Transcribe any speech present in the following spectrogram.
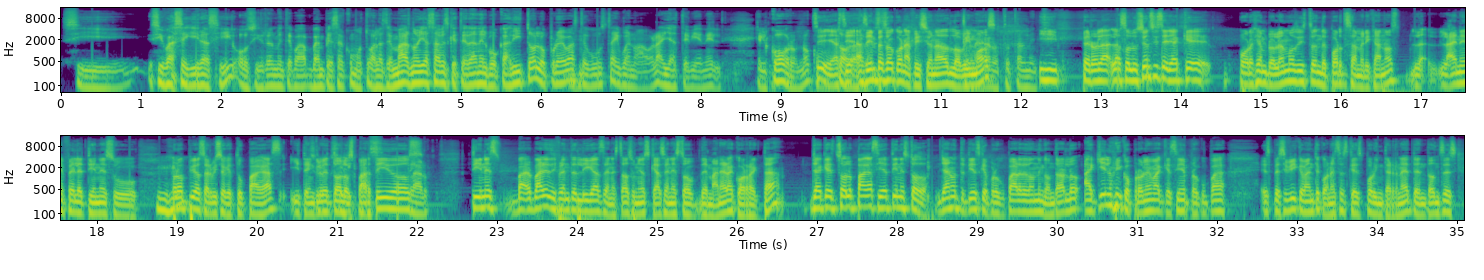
si, si va a seguir así o si realmente va, va, a empezar como todas las demás, ¿no? Ya sabes que te dan el bocadito, lo pruebas, te gusta y bueno, ahora ya te viene el, el cobro, ¿no? sí, así, así empezó con aficionados, lo vimos. Claro, totalmente. Y, pero la, la, solución sí sería que, por ejemplo, lo hemos visto en deportes americanos, la, NFL tiene su propio servicio que tú pagas y te incluye todos los partidos. Claro. Tienes varias diferentes ligas en Estados Unidos que hacen esto de manera correcta ya que solo pagas y ya tienes todo. Ya no te tienes que preocupar de dónde encontrarlo. Aquí el único problema que sí me preocupa específicamente con esto es que es por internet. Entonces,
